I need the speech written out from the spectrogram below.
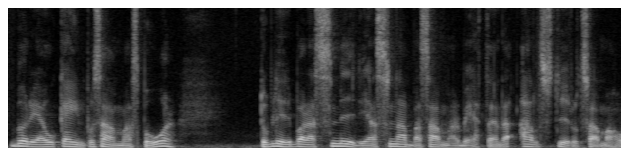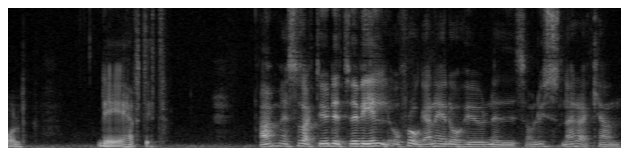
börjar åka in på samma spår, då blir det bara smidiga, snabba samarbeten där allt styr åt samma håll. Det är häftigt. Ja, men som sagt, det är ju dit vi vill och frågan är då hur ni som lyssnar här kan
